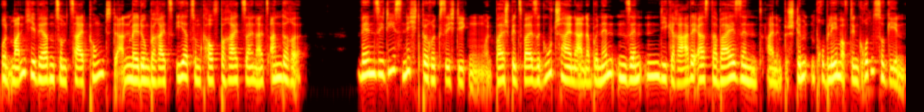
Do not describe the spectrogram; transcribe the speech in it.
und manche werden zum Zeitpunkt der Anmeldung bereits eher zum Kauf bereit sein als andere. Wenn Sie dies nicht berücksichtigen und beispielsweise Gutscheine an Abonnenten senden, die gerade erst dabei sind, einem bestimmten Problem auf den Grund zu gehen,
